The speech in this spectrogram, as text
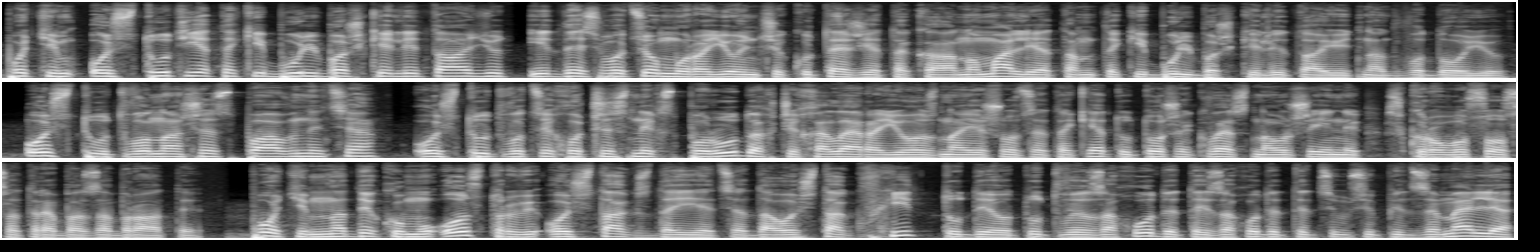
Потім ось тут є такі бульбашки літають, і десь в цьому райончику теж є така аномалія, там такі бульбашки літають над водою. Ось тут вона ще спавниться. Ось тут в оцих очисних спорудах, чи халера його знає, що це таке, тут теж квест на ошейник з кровососа треба забрати. Потім на дикому острові, ось так здається, да, ось так вхід туди, отут ви заходите і заходите ці всі підземелля.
